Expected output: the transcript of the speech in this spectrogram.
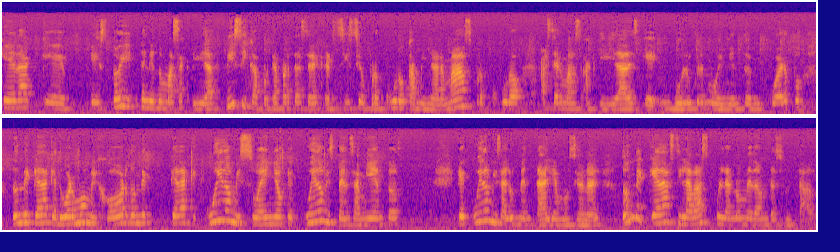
queda que estoy teniendo más actividad física? Porque aparte de hacer ejercicio, procuro caminar más, procuro hacer más actividades que involucren movimiento de mi cuerpo. ¿Dónde queda que duermo mejor? ¿Dónde queda que cuido mi sueño, que cuido mis pensamientos? que cuido mi salud mental y emocional, ¿dónde queda si la báscula no me da un resultado?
